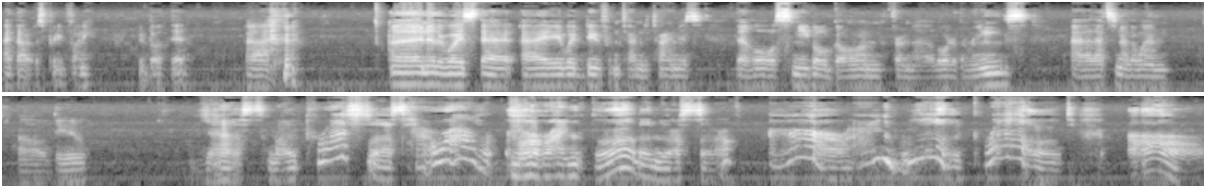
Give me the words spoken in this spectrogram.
I thought it was pretty funny. We both did. Uh, Uh, another voice that I would do from time to time is the whole Smeagol Gollum from uh, Lord of the Rings. Uh, that's another one I'll do. Yes, my precious. How are you? Oh, I'm good, and yourself? Oh, I'm really great. Oh,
